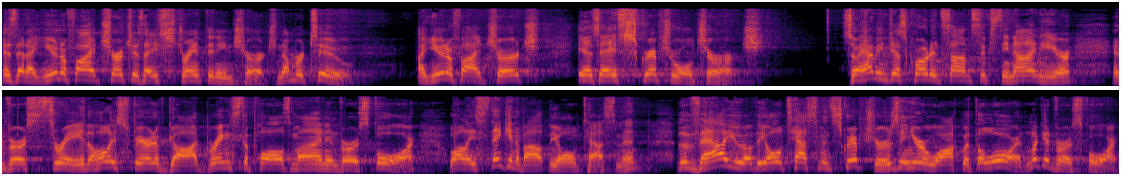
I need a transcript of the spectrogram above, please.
is that a unified church is a strengthening church. Number two, a unified church is a scriptural church. So, having just quoted Psalm 69 here in verse 3, the Holy Spirit of God brings to Paul's mind in verse 4, while he's thinking about the Old Testament, the value of the Old Testament scriptures in your walk with the Lord. Look at verse 4.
